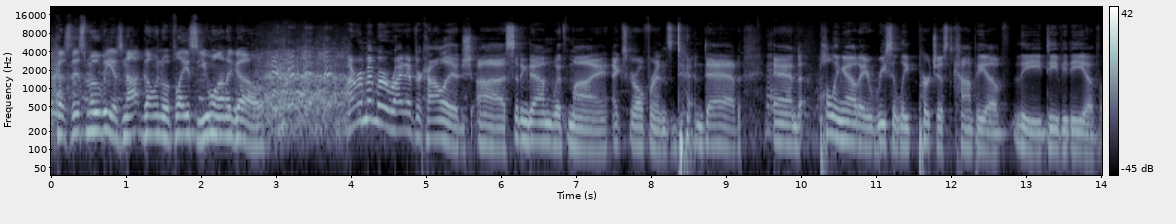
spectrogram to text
Because this movie is not going to a place you want to go. I remember right after college uh, sitting down with my ex girlfriend's dad and pulling out a recently purchased copy of the DVD of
